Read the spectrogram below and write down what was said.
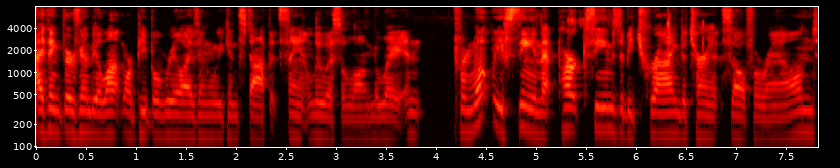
I think there's going to be a lot more people realizing we can stop at St. Louis along the way. And from what we've seen, that park seems to be trying to turn itself around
